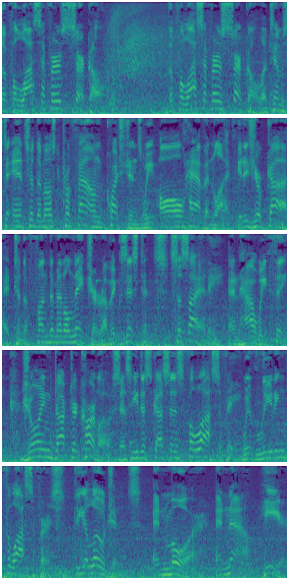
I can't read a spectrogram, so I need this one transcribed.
the Philosopher's Circle. The Philosopher's Circle attempts to answer the most profound questions we all have in life. It is your guide to the fundamental nature of existence, society, and how we think. Join Dr. Carlos as he discusses philosophy with leading philosophers, theologians, and more. And now, here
